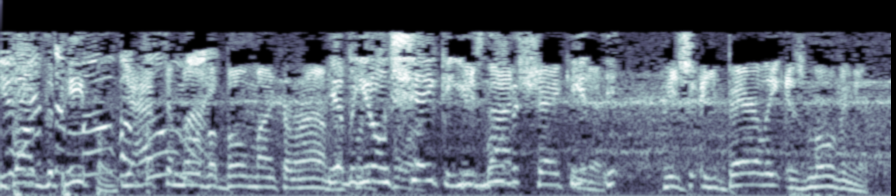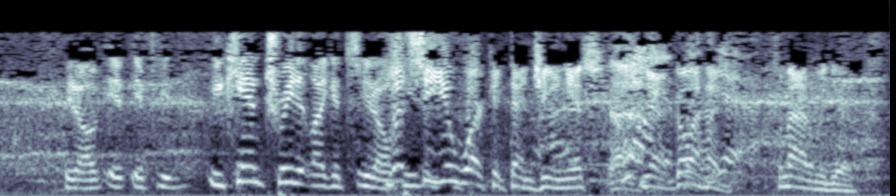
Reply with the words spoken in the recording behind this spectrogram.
above the people. you have to move a boom mic around. Yeah, That's but you don't shake it. You He's move not it- shaking you- it. He's he barely is moving it. You know, if, if you you can't treat it like it's you know. Let's see you work it then, genius. yeah, go ahead. Yeah. What's the matter with you?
